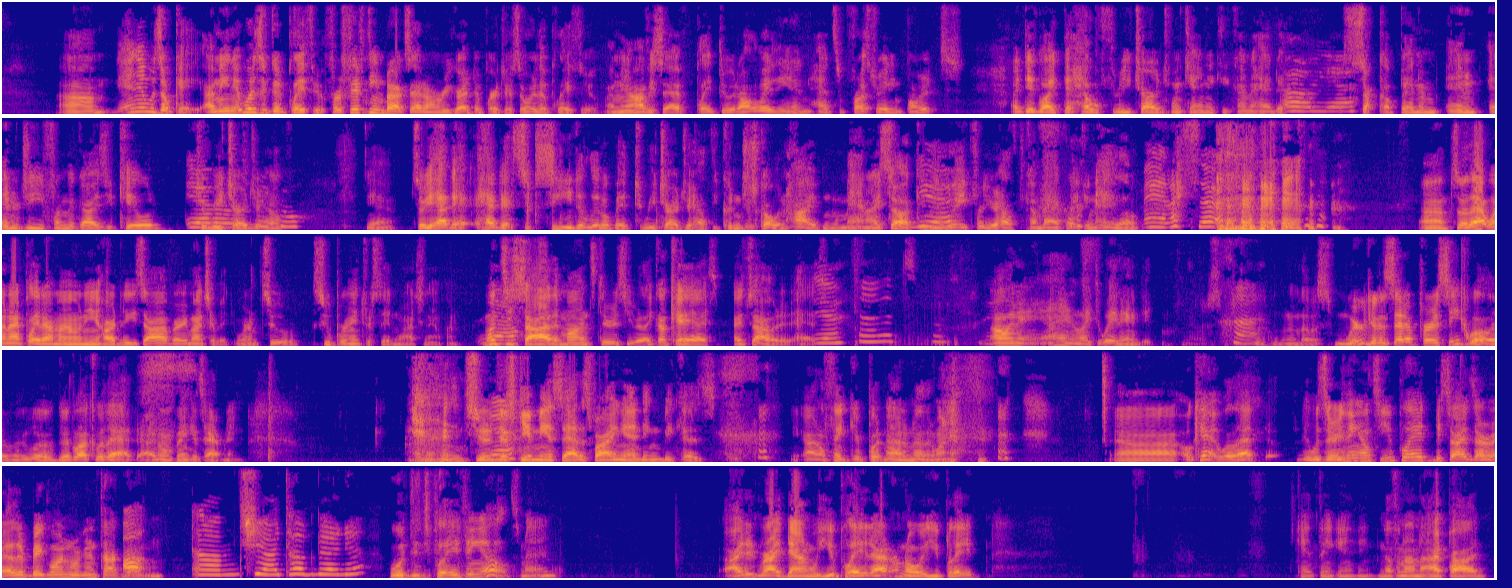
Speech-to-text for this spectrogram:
Um, and it was okay. I mean, it was a good playthrough. For 15 bucks, I don't regret the purchase or the playthrough. I mean, obviously, I've played through it all the way to the end. Had some frustrating parts. I did like the health recharge mechanic. You kind of had to Oh yeah. suck up en- en- energy from the guys you killed. Yeah, was recharge your health? cool. Yeah. So you had to had to succeed a little bit to recharge your health. You couldn't just go and hide and go, man, I suck, and then wait for your health to come back like in Halo. Man, I said. um, so that one I played on my own. You hardly saw very much of it. weren't super, super interested in watching that one. Once you saw the monsters, you were like, okay, I, I saw what it has. yeah. that's, Oh, and I, I didn't like the way it ended. Huh. One of those. We're gonna set up for a sequel. Well, good luck with that. I don't think it's happening. it should have Yeah. just given me a satisfying ending because I don't think you're putting out another one. uh, okay, well that was there anything else you played besides our other big one we're gonna talk about? Um, should I talk about it now? well, did you play anything else, man? I didn't write down what you played. I don't know what you played. Can't think anything. Nothing on the iPod.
